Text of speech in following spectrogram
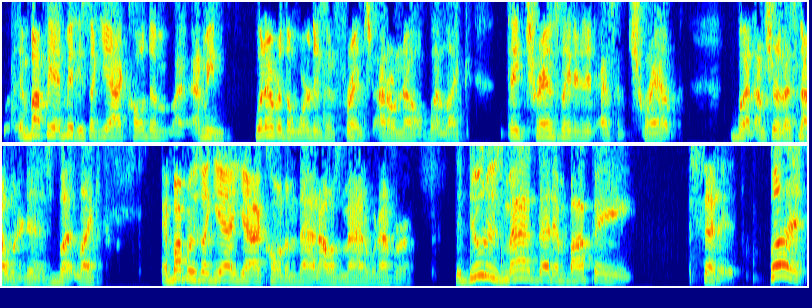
Mbappe admitted he's like, yeah, I called him. Like, I mean, whatever the word is in French, I don't know, but like they translated it as a tramp but I'm sure that's not what it is. But like, and Mbappe was like, yeah, yeah, I called him that. I was mad or whatever. The dude is mad that Mbappe said it. But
